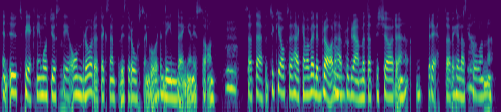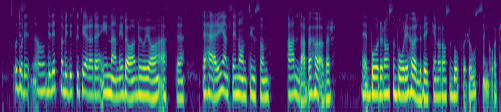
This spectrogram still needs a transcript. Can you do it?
en utpekning mot just det mm. området, exempelvis Rosengård, Lindängen i stan. Mm. Så att därför tycker jag också att det här kan vara väldigt bra, det här mm. programmet, att vi kör det brett över hela Skåne. Ja. Och det, och det, ja. det, är lite som vi diskuterade innan idag, du och jag, att eh, det här är egentligen någonting som alla behöver. Eh, både de som bor i Höllviken och de som bor på Rosengård.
